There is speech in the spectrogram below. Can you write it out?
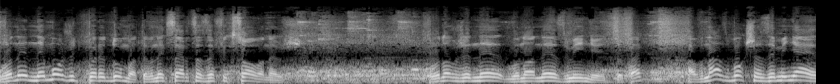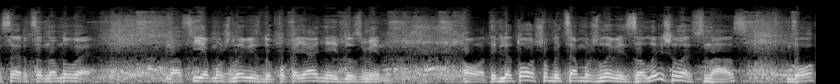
Вони не можуть передумати, в них серце зафіксоване вже. Воно вже не, воно не змінюється, так? А в нас Бог ще заміняє серце на нове. У нас є можливість до покаяння і до зміни. От, і для того, щоб ця можливість залишилась в нас, Бог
